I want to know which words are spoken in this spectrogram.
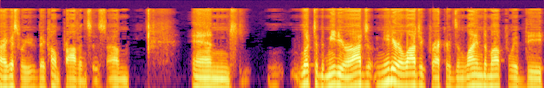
or I guess we, they call them provinces, um, and looked at the meteorologic, meteorologic records and lined them up with the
